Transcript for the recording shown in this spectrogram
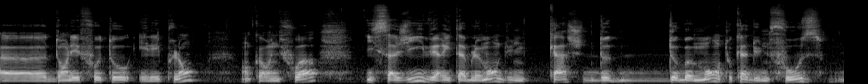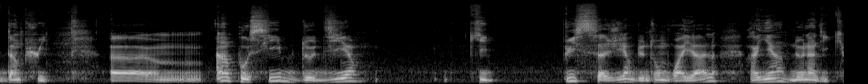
euh, dans les photos et les plans, encore une fois, il s'agit véritablement d'une cache de, en tout cas d'une fosse, d'un puits. Euh, impossible de dire qu'il puisse s'agir d'une tombe royale, rien ne l'indique.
